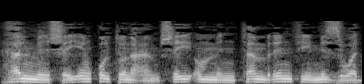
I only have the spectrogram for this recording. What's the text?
هل من شيء؟ قلت نعم شيء من تمر في مزود.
